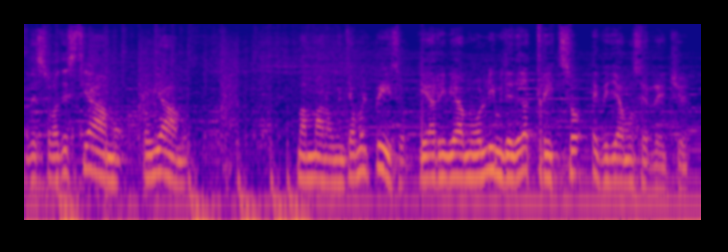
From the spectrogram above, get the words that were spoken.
Adesso la testiamo proviamo. Man mano aumentiamo il peso e arriviamo al limite dell'attrezzo e vediamo se regge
